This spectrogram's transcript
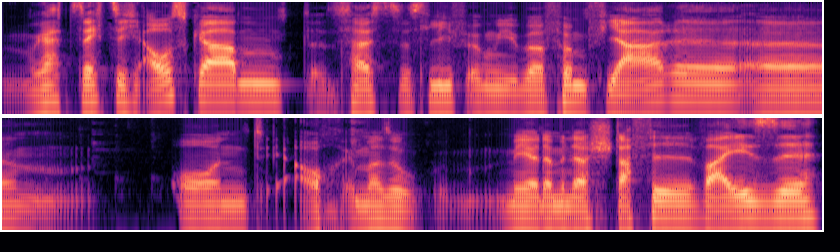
man hat 60 Ausgaben, das heißt, es lief irgendwie über fünf Jahre ähm, und auch immer so mehr oder minder staffelweise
